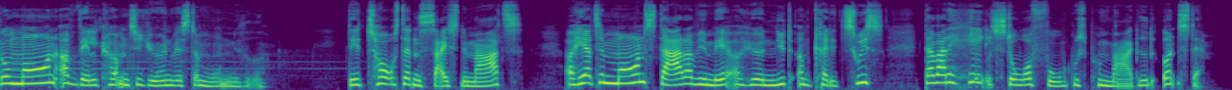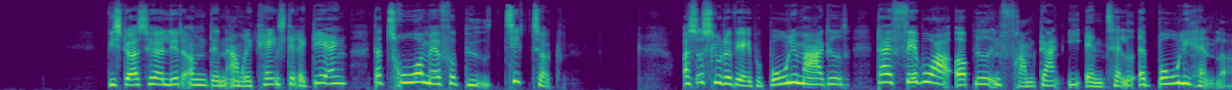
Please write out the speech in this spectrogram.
Godmorgen og velkommen til Jørgen Vester Morgennyheder. Det er torsdag den 16. marts, og her til morgen starter vi med at høre nyt om Credit Suisse, der var det helt store fokus på markedet onsdag. Vi skal også høre lidt om den amerikanske regering, der truer med at forbyde TikTok. Og så slutter vi af på boligmarkedet, der i februar oplevede en fremgang i antallet af bolighandler.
